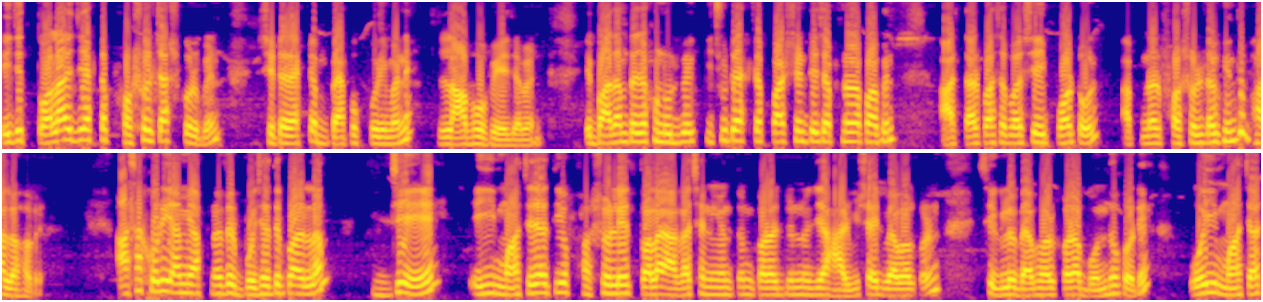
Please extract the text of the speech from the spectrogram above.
এই যে তলায় যে একটা ফসল চাষ করবেন, সেটার একটা ব্যাপক পরিমাণে লাভও পেয়ে যাবেন। এই বাদামটা যখন উঠবে, কিছুটা একটা পার্সেন্টেজ আপনারা পাবেন। আর তার পাশাপাশি এই পটল, আপনার ফসলটাও কিন্তু ভালো হবে। আশা করি আমি আপনাদের বোঝাতে পারলাম যে এই মাছ জাতীয় ফসলের তলায় আগাছা নিয়ন্ত্রণ করার জন্য যে হার্বিসাইড ব্যবহার করেন, সেগুলো ব্যবহার করা বন্ধ করে ওই মাচার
